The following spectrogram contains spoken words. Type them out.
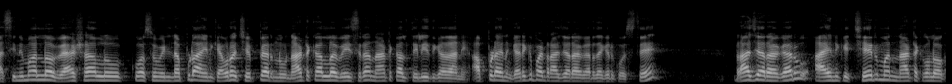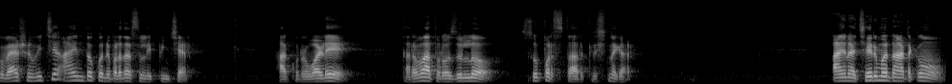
ఆ సినిమాల్లో వేషాలు కోసం వెళ్ళినప్పుడు ఆయనకి ఎవరో చెప్పారు నువ్వు నాటకాల్లో వేసిరా నాటకాలు తెలియదు కదా అని. అప్పుడు ఆయన గరికపాటి రాజారావు గారి దగ్గరికి వస్తే రాజారావు గారు ఆయనకి చైర్మన్ నాటకంలో ఒక వేషం ఇచ్చి ఆయనతో కొన్ని ప్రదర్శనలు ఇప్పించారు. ఆ కుర్రవాడే తర్వాత రోజుల్లో సూపర్ స్టార్ కృష్ణ గారు. ఆయన చైర్మన్ నాటకం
